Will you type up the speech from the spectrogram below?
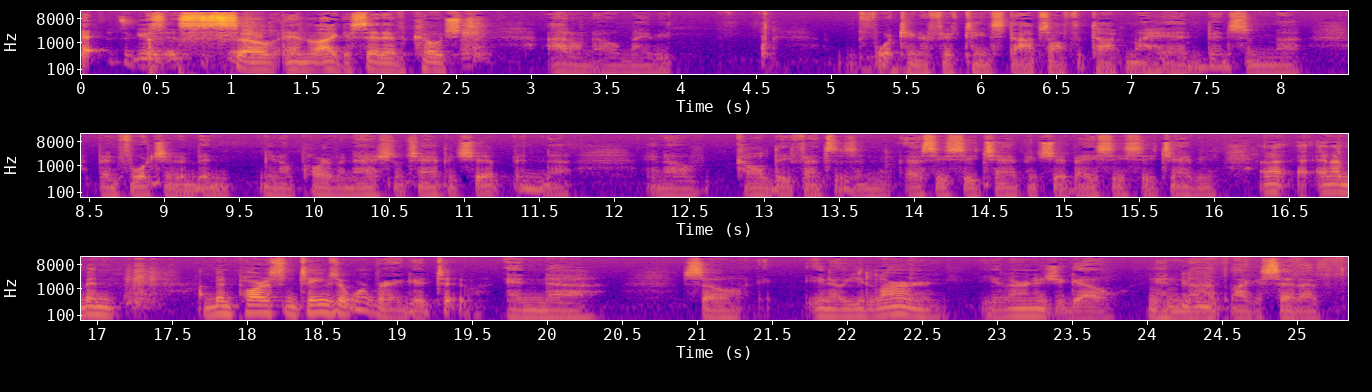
That's a good. So, and like I said, I've coached. I don't know, maybe 14 or 15 stops off the top of my head. Been some, uh, been fortunate, to have been you know part of a national championship, and uh, you know, called defenses in SEC championship, ACC champion, and, I, and I've been I've been part of some teams that weren't very good too, and uh, so you know you learn you learn as you go, and uh, mm-hmm. uh, like I said, I've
